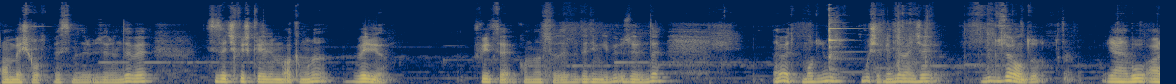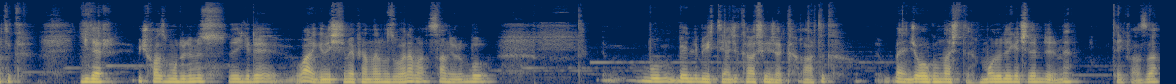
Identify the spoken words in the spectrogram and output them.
15 volt beslemeleri üzerinde ve size çıkış gerilim akımını veriyor. Filtre kondansörleri dediğim gibi üzerinde. Evet modülümüz bu şekilde bence bu güzel oldu. Yani bu artık gider. 3 faz modülümüzle ilgili var geliştirme planlarımız var ama sanıyorum bu bu belli bir ihtiyacı karşılayacak. Artık bence olgunlaştı. Modüle geçilebilir mi? Tek fazla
